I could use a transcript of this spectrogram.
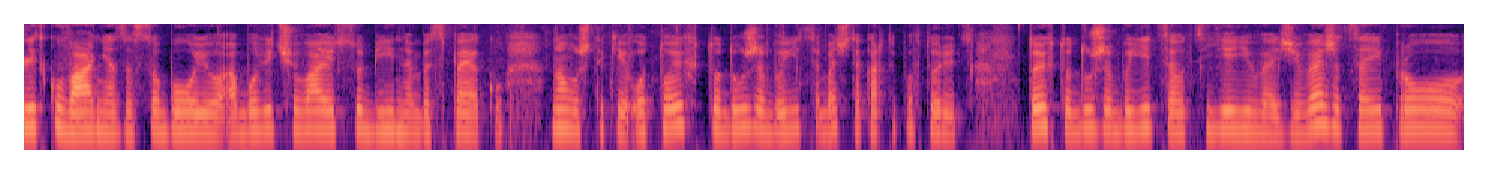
слідкування за собою або відчувають собі небезпеку. Знову ж таки, от той, хто дуже боїться, бачите, карти повторюються. Той, хто дуже боїться цієї вежі. Вежа це і про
